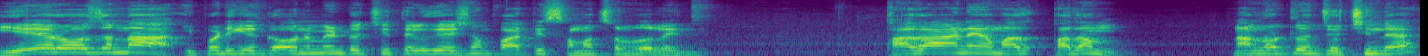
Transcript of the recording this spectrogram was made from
ఏ రోజున ఇప్పటికి గవర్నమెంట్ వచ్చి తెలుగుదేశం పార్టీ సంవత్సరం రోజులైంది. పగ అనే పదం నా నోట్లోంచి వచ్చిందా?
